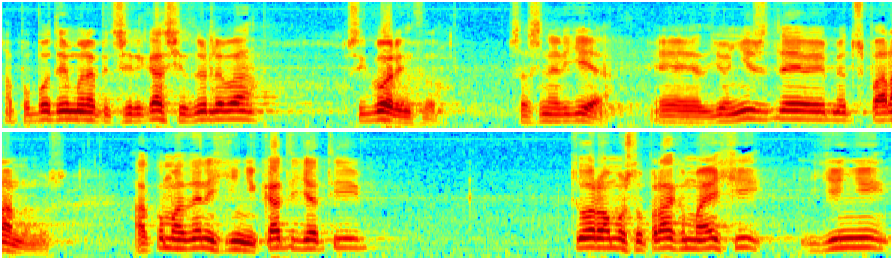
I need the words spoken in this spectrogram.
Από πότε ήμουν πιτσιρικά και δούλευα στην Κόρινθο, στα συνεργεία. Ε, διονύζεται με τους παράνομους. Ακόμα δεν έχει γίνει κάτι γιατί τώρα όμως το πράγμα έχει γίνει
